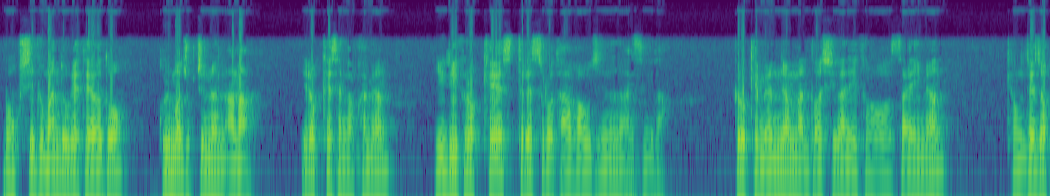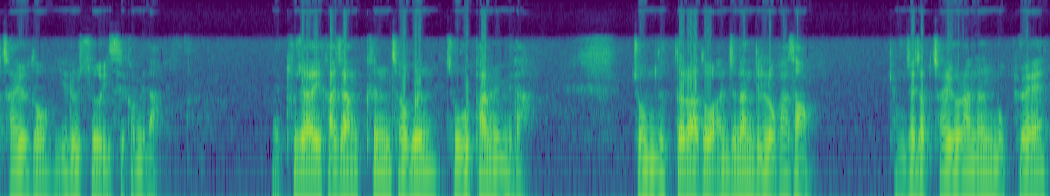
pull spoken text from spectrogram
뭐 혹시 그만두게 되어도 굶어 죽지는 않아. 이렇게 생각하면 일이 그렇게 스트레스로 다가오지는 않습니다. 그렇게 몇 년만 더 시간이 더 쌓이면 경제적 자유도 이룰 수 있을 겁니다. 네, 투자의 가장 큰 적은 조급함입니다. 좀 늦더라도 안전한 길로 가서 경제적 자유라는 목표에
